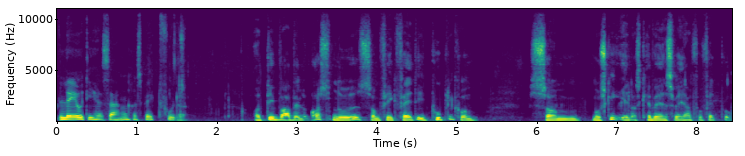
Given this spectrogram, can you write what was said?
lave de her sange respektfuldt. Ja. Og det var vel også noget, som fik fat i et publikum, som måske ellers kan være svære at få fat på?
